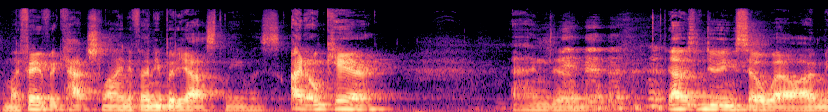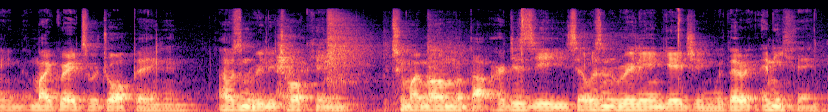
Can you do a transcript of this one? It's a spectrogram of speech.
And my favorite catchline, if anybody asked me, was, I don't care. And um, I wasn't doing so well. I mean, my grades were dropping, and I wasn't really talking to my mum about her disease. I wasn't really engaging with anything.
